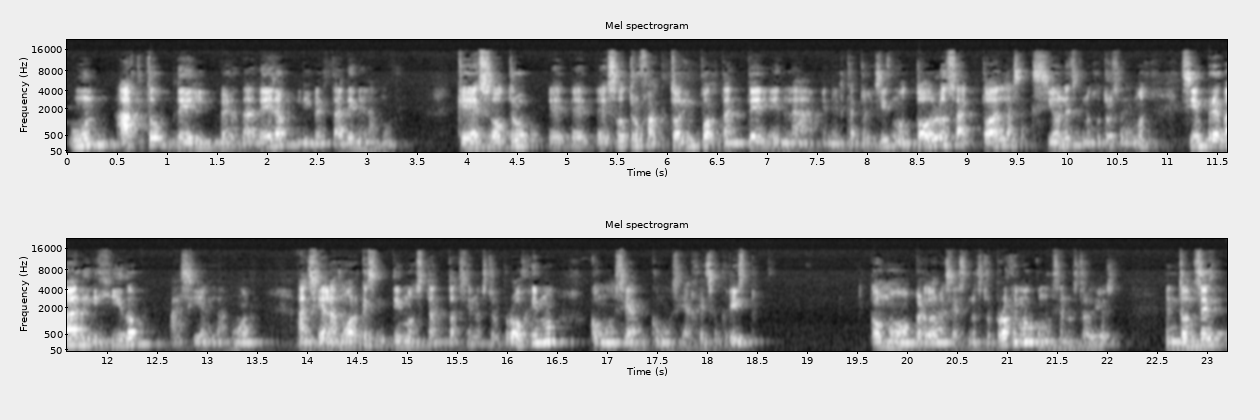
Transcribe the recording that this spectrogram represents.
un acto de verdadera libertad en el amor que es otro, e, e, es, otro factor importante en, la, en el catolicismo. Todas las acciones que nosotros hacemos siempre va dirigido hacia el amor, hacia el amor que sentimos tanto hacia nuestro prójimo como hacia, como hacia Jesucristo. Como, perdón, hacia nuestro prójimo como hacia nuestro Dios. Entonces,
